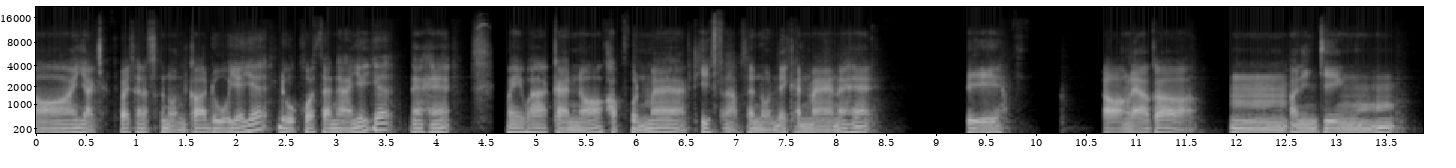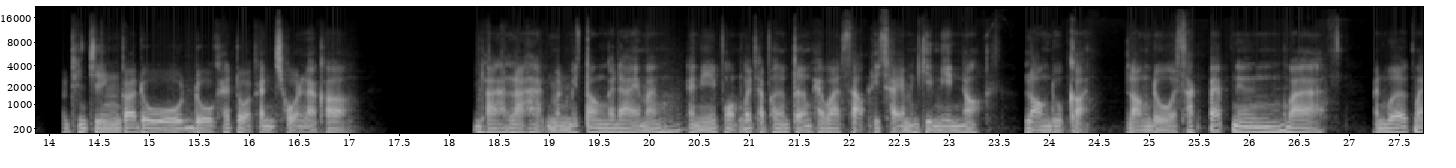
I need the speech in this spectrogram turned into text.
น้อย อยากจะช่วยสนับสนุนก็ดูเยอะๆ ดูโฆษณาเยอะๆ นะฮะ ไม่ว่ากันเนาะขอบคุณมากที่สนับสนุนด้วยกันมานะฮะดีลองแล้วก็ อืมเอาจริง ๆ จริง ๆ ก็ดูดูแค่ตัวกันชนแล้วก็รรหัสมันไม่ต้องก็ได้มั้ง อันนี้ผมก็จะเพิ่มเติมแค่ว่าเสาที่ใช้มันกี่มิลเนาะ ลองดูก่อน ลองดูสักแป๊บหนึ่งว่ามันเวิร์กไหม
